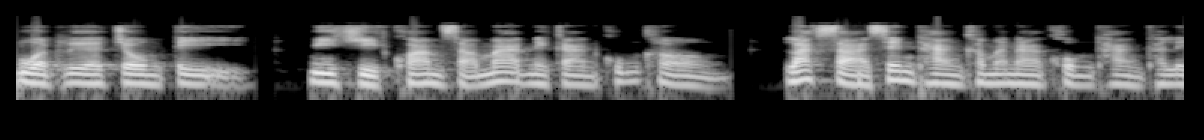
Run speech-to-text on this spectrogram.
หมวดเรือโจมตี มีขีดความสามารถในการคุ้มครอง รักษาเส้นทางคมนาคมทางทะเล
